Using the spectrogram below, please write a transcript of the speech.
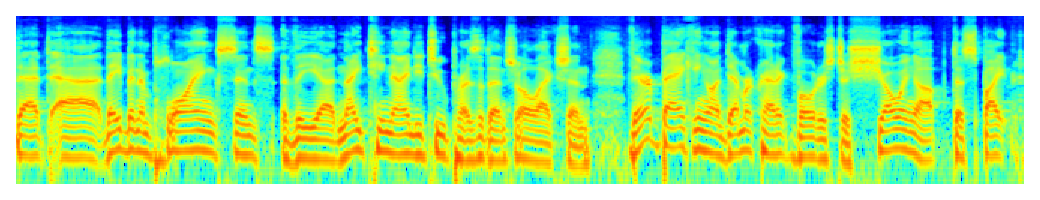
that uh, they've been employing since the uh, 1992 presidential election. They're banking on Democratic voters just showing up despite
